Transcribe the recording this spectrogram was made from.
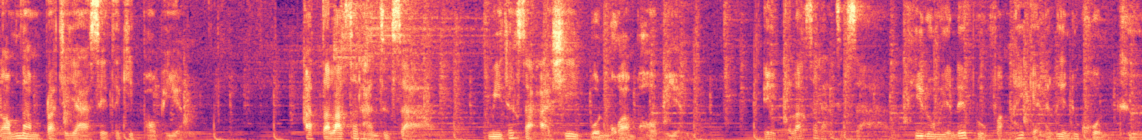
น้อมนำปรัชญาเศรษฐกิจพอเพียง อัตลักษณ์สถานศึกษา มีทักษะอาชีพบนความพอเพียง เอกลักษณ์สถานศึกษาที่โรงเรียนได้ปลูกฝังให้แก่นักเรียนทุกคนคือ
